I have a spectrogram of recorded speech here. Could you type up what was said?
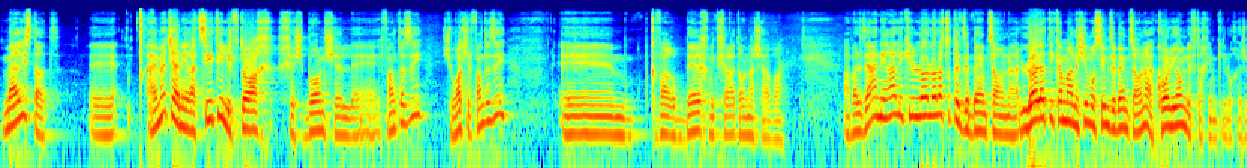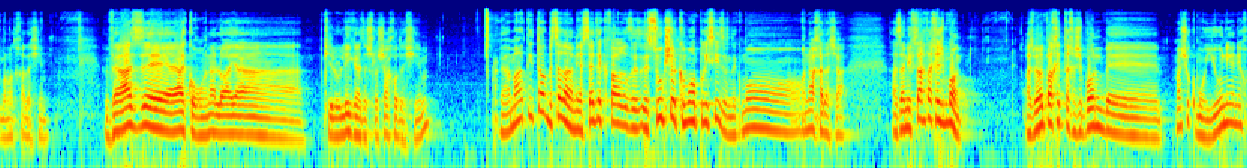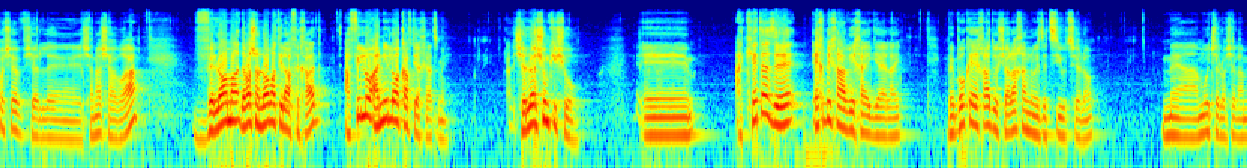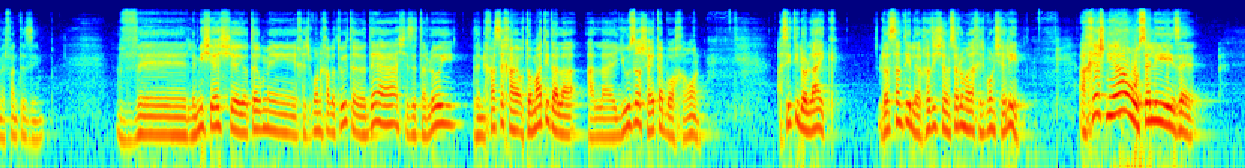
מהריסטארט. אה, האמת שאני רציתי לפתוח חשבון של אה, פנטזי, שהוא רק של פנטזי, אה, כבר בערך מתחילת העונה שעברה. אבל זה היה נראה לי כאילו לא, לא לעשות את זה באמצע העונה. לא ידעתי כמה אנשים עושים את זה באמצע העונה, כל יום נפתחים כאילו חשבונות חדשים. ואז היה קורונה, לא היה כאילו ליגה איזה שלושה חודשים. ואמרתי, טוב, בסדר, אני אעשה את זה כבר, זה, זה סוג של כמו pre-season, זה כמו עונה חדשה. אז אני אפתח את החשבון. אז באמת פתחתי את החשבון במשהו כמו יוני, אני חושב, של אה, שנה שעברה, ולא אמר, דבר ראשון, לא אמרתי לאף אחד, אפילו אני לא עקבתי אחרי עצמי, שלא יהיה שום קישור. אה, הקטע הזה, איך בכלל אביחי הגיע אליי? בבוקר אחד הוא שלח לנו איזה ציוץ שלו, מהעמוד שלו של המפנטזים, ולמי שיש יותר מחשבון אחד בטוויטר יודע שזה תלוי, זה נכנס לך אוטומטית על, ה, על היוזר שהיית בו אחרון. עשיתי לו לייק, לא שמתי לב, חשבתי שאתה עושה לו מהחשבון שלי. אחרי שנייה הוא עושה לי זה,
